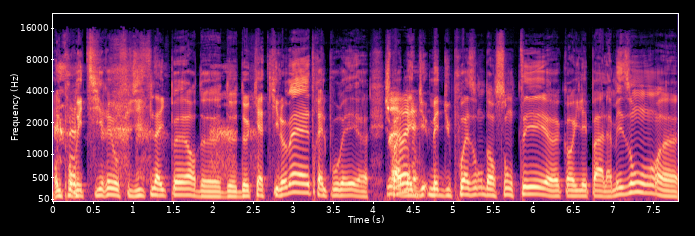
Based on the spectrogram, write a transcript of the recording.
elle pourrait tirer au fusil sniper de, de, 4 km, elle pourrait, euh, je sais bah mettre, du, poison dans son thé euh, quand il n'est pas à la maison, euh,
